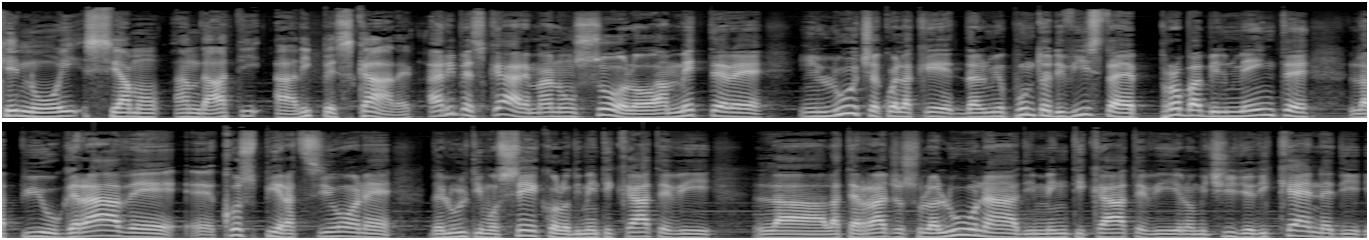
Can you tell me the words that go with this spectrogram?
che noi siamo andati a ripescare. A ripescare, ma non solo, a mettere in luce quella che dal mio punto di vista è probabilmente la più grave eh, cospirazione dell'ultimo secolo. Dimenticatevi la- l'atterraggio sulla Luna, dimenticatevi l'omicidio di Kennedy,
